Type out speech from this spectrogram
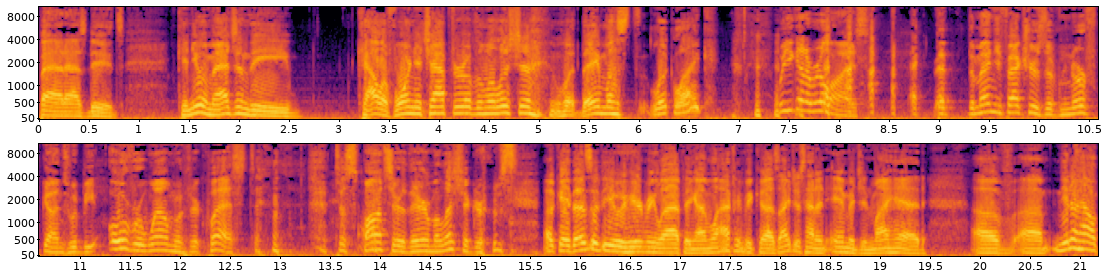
badass dudes. Can you imagine the California chapter of the militia? What they must look like? Well, you got to realize that the manufacturers of Nerf guns would be overwhelmed with requests to sponsor their militia groups. Okay, those of you who hear me laughing, I'm laughing because I just had an image in my head of um, you know how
